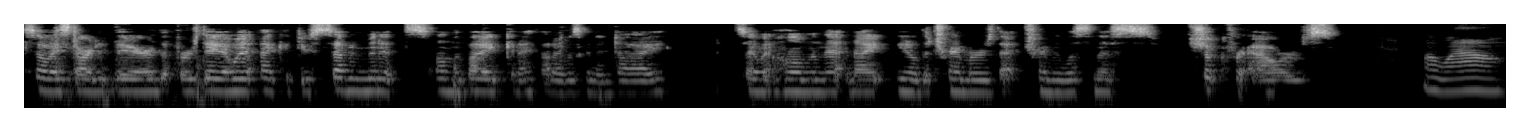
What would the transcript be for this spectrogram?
So I started there. The first day I went, I could do seven minutes on the bike and I thought I was going to die. So I went home and that night, you know, the tremors, that tremulousness shook for hours. Oh, wow.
